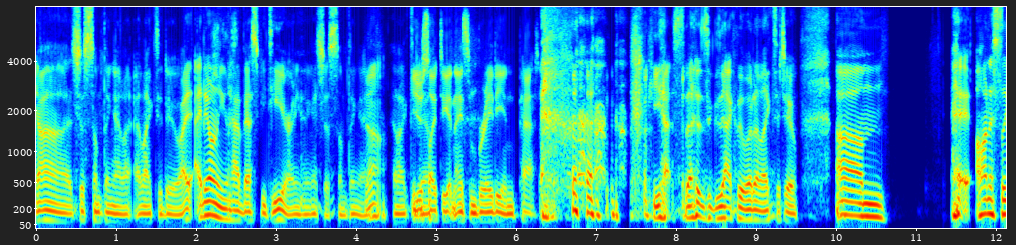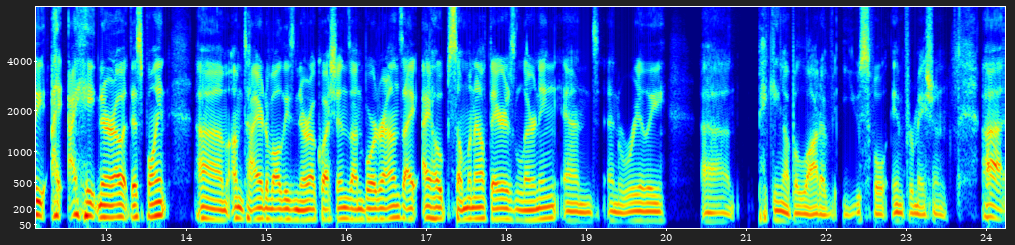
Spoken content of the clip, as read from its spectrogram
Uh, it's just something I, I like to do. I, I don't even have SVT or anything. It's just something I, yeah. I like to you do. just like to get nice and Brady and pass yes, that is exactly what I like to do. Um, hey, honestly, I, I hate neuro at this point. Um, I'm tired of all these neuro questions on board rounds. I, I hope someone out there is learning and and really uh, picking up a lot of useful information. Uh,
